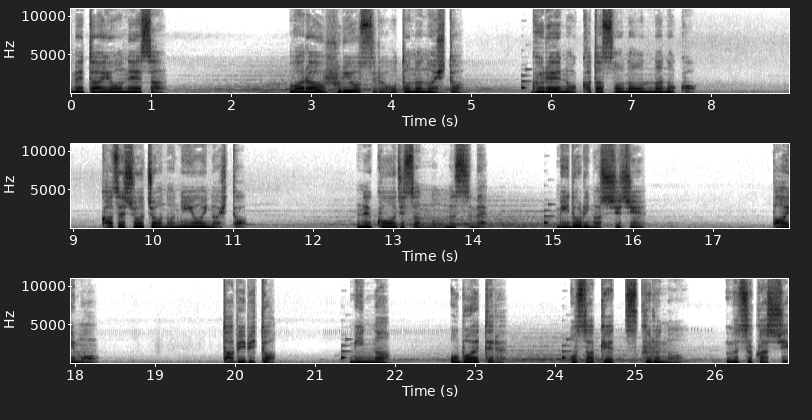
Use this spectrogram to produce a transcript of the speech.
ん、冷たいお姉さん、笑うふりをする大人の人、グレーの硬そうな女の子、風象徴の匂いの人、猫おじさんの娘、緑の詩人、パイモン、旅人、みんな、覚えてる。お酒作るの、難しい。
